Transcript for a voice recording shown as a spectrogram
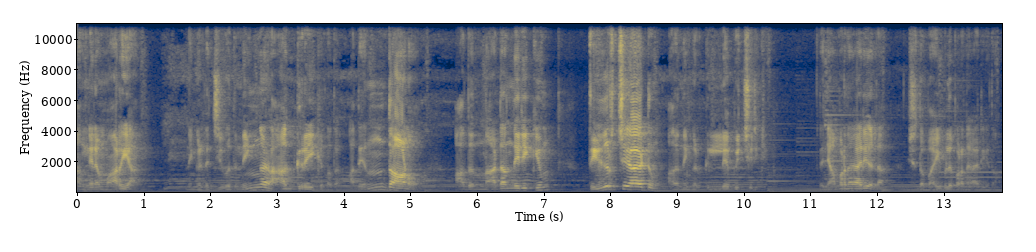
അങ്ങനെ മാറിയാൽ നിങ്ങളുടെ ജീവിതത്തിൽ നിങ്ങൾ ആഗ്രഹിക്കുന്നത് അതെന്താണോ അത് നടന്നിരിക്കും. തീർച്ചയായിട്ടും അത് നിങ്ങൾക്ക് ലഭിച്ചിരിക്കും. ഞാൻ പറഞ്ഞ കാര്യമല്ല വിശുദ്ധ ബൈബിളിൽ പറഞ്ഞ കാര്യം ഇതാണ്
